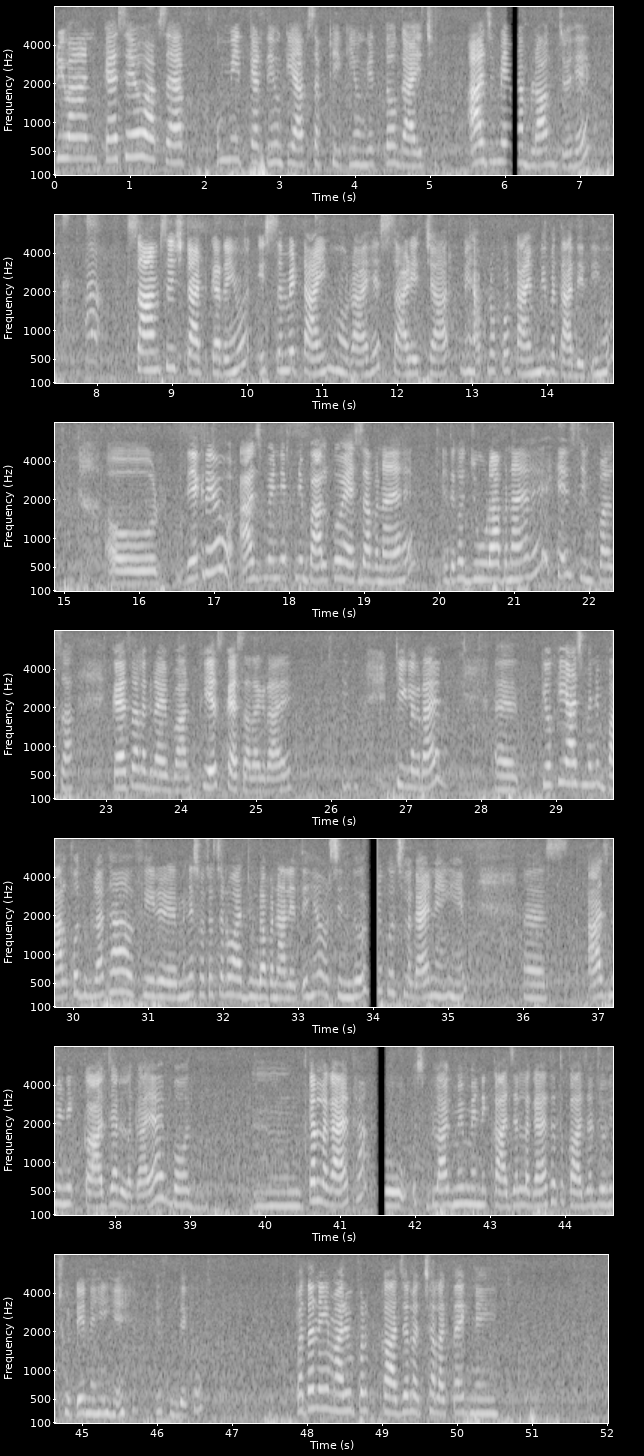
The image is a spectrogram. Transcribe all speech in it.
Everyone, कैसे हो आप सब? उम्मीद करती हूँ कि आप सब ठीक ही होंगे। तो गाइज़ आज मैं अपना ब्लॉग जो है, शाम से स्टार्ट कर रही हूँ। इस समय टाइम हो रहा है साढ़े चार। मैं आप लोग को टाइम भी बता देती हूँ। और देख रहे हो, आज मैंने अपने बाल को ऐसा बनाया है। ये देखो, जूड़ा बनाया है। ये सिंपल सा। कैसा लग रहा है बाल? फेस कैसा लग रहा है? ठीक लग रहा है? क्योंकि आज मैंने बाल को धुला था, फिर मैंने सोचा चलो आज जूड़ा बना लेते हैं और सिंदूर कुछ लगाए नहीं है। आज मैंने काजल लगाया है, बहुत कल लगाया था। तो उस ब्लॉग में मैंने काजल लगाया था तो काजल जो है छूटे नहीं है। इस, देखो। पता नहीं हमारे ऊपर काजल अच्छा लगता है कि नहीं।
